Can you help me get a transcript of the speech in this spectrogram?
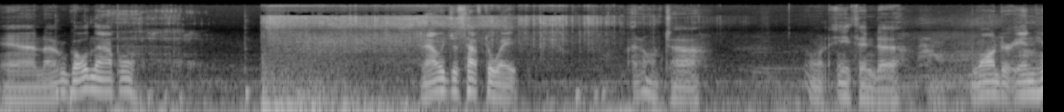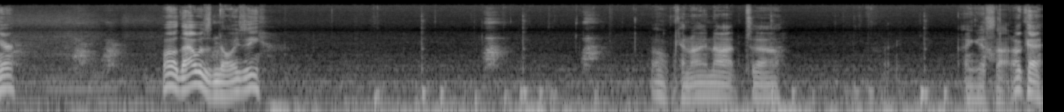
And I have a golden apple. Now we just have to wait. I don't, uh, I want anything to wander in here. Oh, that was noisy. Oh, can I not, uh, I guess not. Okay.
